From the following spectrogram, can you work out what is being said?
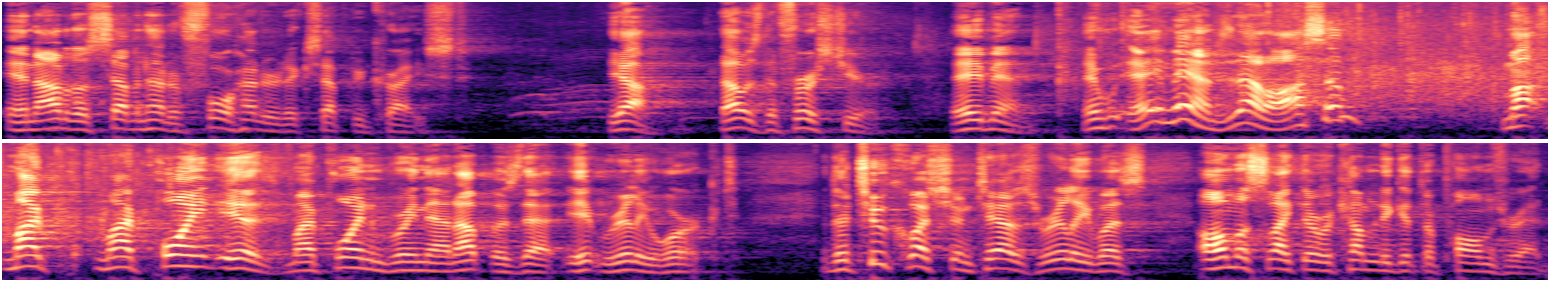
And out of those 700, 400 accepted Christ. Yeah, that was the first year. Amen. And, amen. Isn't that awesome? My, my, my point is, my point in bringing that up is that it really worked. The two question test really was almost like they were coming to get their palms read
